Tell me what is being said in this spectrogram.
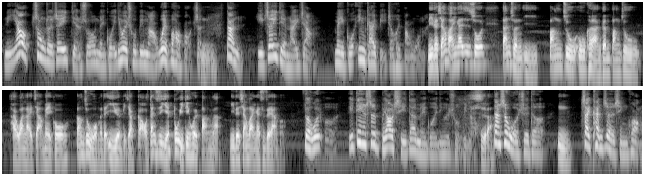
你要冲着这一点说美国一定会出兵吗？我也不好保证。嗯但以这一点来讲，美国应该比较会帮我们。你的想法应该是说，单纯以帮助乌克兰跟帮助台湾来讲，美国帮助我们的意愿比较高，但是也不一定会帮啦。你的想法应该是这样哦、对我、呃一定是不要期待美国一定会出兵啊。是啦，但是我觉得嗯，再看这个情况，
